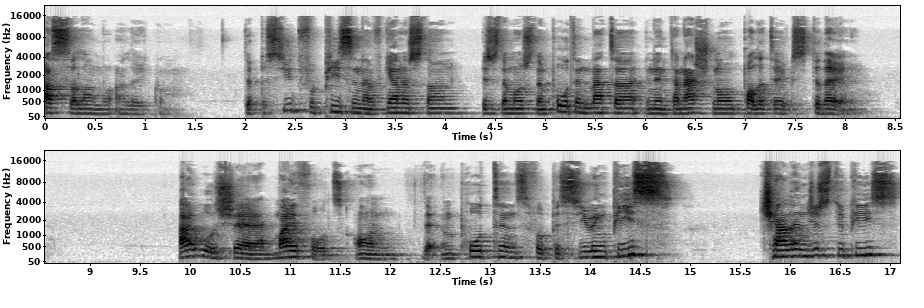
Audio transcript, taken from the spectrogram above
Assalamu alaikum. The pursuit for peace in Afghanistan is the most important matter in international politics today. I will share my thoughts on the importance for pursuing peace, challenges to peace,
